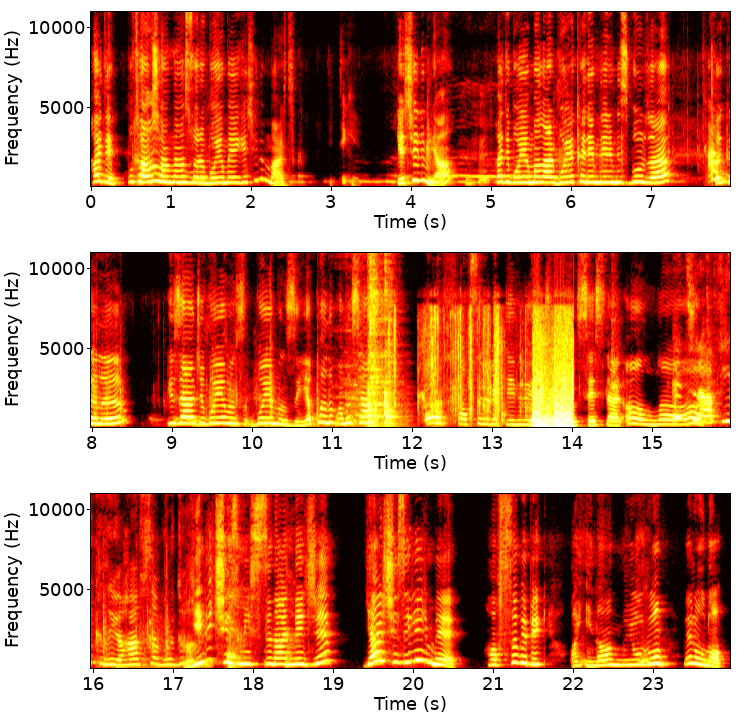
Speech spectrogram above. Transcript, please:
Hadi bu tavşandan sonra boyamaya geçelim mi artık? Bitti ki. Geçelim ya. Hadi boyamalar, boya kalemlerimiz burada. Bakalım. Güzelce boyamızı, boyamızı yapalım ama sen Of Hafsa bebek deviriyor. Sesler. Allah. Etrafı yıkılıyor. Hafsa burada. Yeri çizmişsin anneciğim. Yer çizilir mi? Hafsa bebek. Ay inanmıyorum. Ver onu.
